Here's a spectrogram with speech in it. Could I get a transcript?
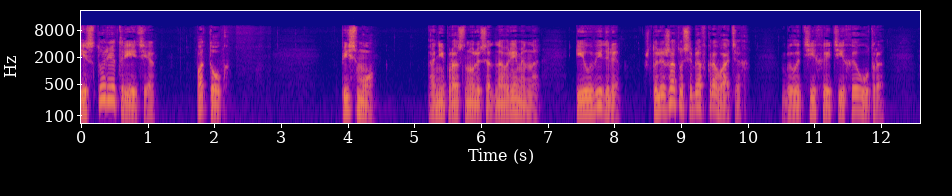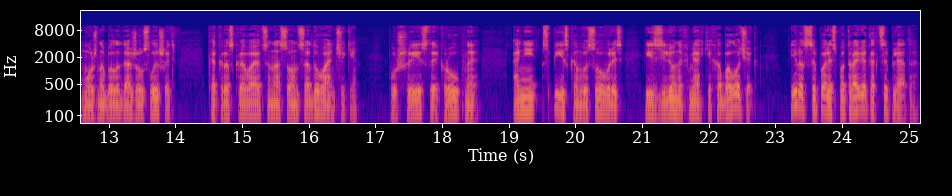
История третья. Поток. Письмо. Они проснулись одновременно и увидели, что лежат у себя в кроватях. Было тихое-тихое утро. Можно было даже услышать, как раскрываются на солнце одуванчики. Пушистые, крупные. Они списком высовывались из зеленых мягких оболочек и рассыпались по траве, как цыплята.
